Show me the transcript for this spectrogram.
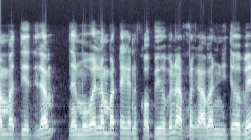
নাম্বার দিয়ে দিলাম। দেন মোবাইল নাম্বারটা এখানে কপি হবে না, আপনাকে আবার নিতে হবে।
